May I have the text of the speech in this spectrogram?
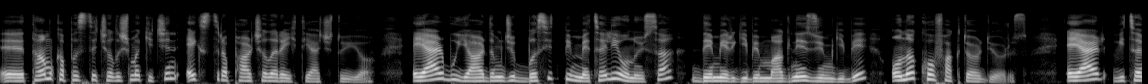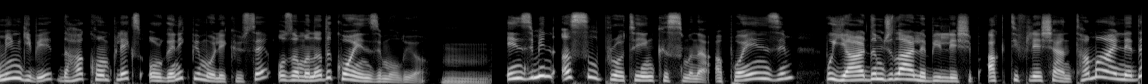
e, tam kapasite çalışmak için ekstra parçalara ihtiyaç duyuyor. Eğer bu yardımcı basit bir metal iyonuysa, demir gibi, magnezyum gibi ona kofaktör diyoruz. Eğer vitamin gibi daha kompleks organik bir molekülse o zaman adı koenzim oluyor. Hmm, Enzimin asıl protein kısmına apoenzim, bu yardımcılarla birleşip aktifleşen tam haline de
